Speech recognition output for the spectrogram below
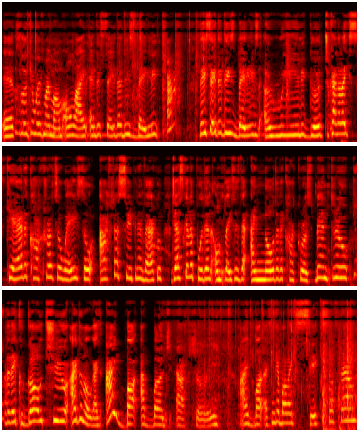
And I was looking with my mom online and they say that these Bailey... Ah, they say that these bay leaves are really good to kind of like scare the cockroach away. So after sweeping and vacuum, just gonna put them on places that I know that the cockroach been through, that they could go to. I don't know, guys. I bought a bunch actually. I bought, I think I bought like six of them.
